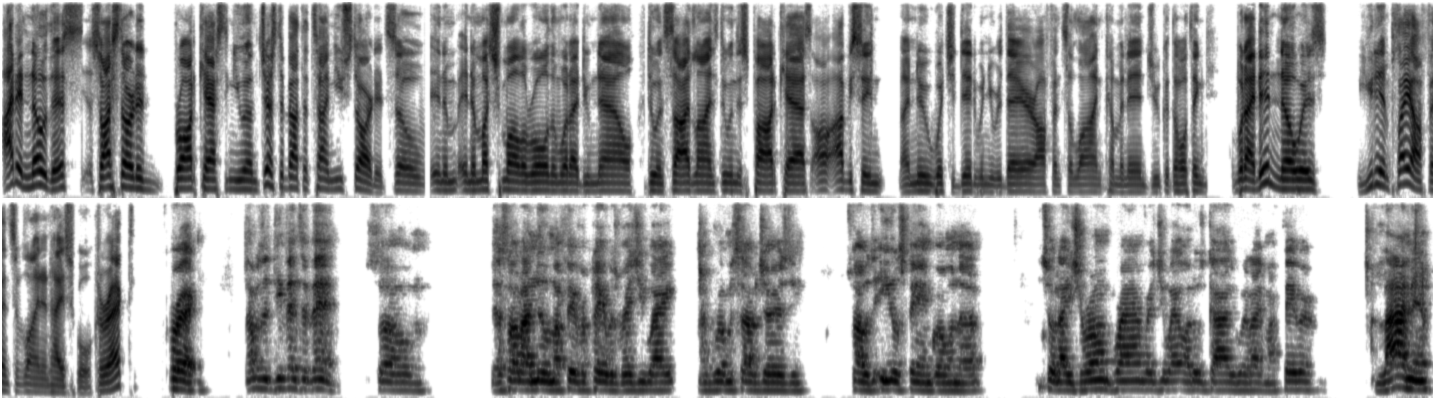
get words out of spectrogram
I didn't know this, so I started broadcasting UM just about the time you started. So in a, in a much smaller role than what I do now, doing sidelines, doing this podcast. Obviously, I knew what you did when you were there, offensive line coming in, JUCO, the whole thing. What I didn't know is you didn't play offensive line in high school, correct? Correct. I was a defensive end, so that's all I knew. My favorite player was Reggie White. I grew up in South Jersey, so I was an Eagles fan growing up. So like Jerome Brown, Reggie White, all those guys were like my favorite linemen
